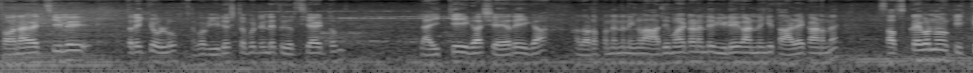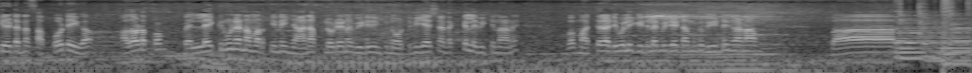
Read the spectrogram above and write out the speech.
സോനാഗച്ചിയിൽ ഇത്രയൊക്കെ ഉള്ളൂ അപ്പോൾ വീഡിയോ ഇഷ്ടപ്പെട്ടിട്ടുണ്ടെങ്കിൽ തീർച്ചയായിട്ടും ലൈക്ക് ചെയ്യുക ഷെയർ ചെയ്യുക. അതോടൊപ്പം തന്നെ നിങ്ങൾ ആദ്യമായിട്ടാണ് എന്റെ വീഡിയോ കാണുന്നതെങ്കിൽ താഴെ കാണുന്ന സബ്സ്ക്രൈബർ ഒന്ന് ക്ലിക്ക് ചെയ്തിട്ട് എന്നെ സപ്പോർട്ട് ചെയ്യുക. അതോടൊപ്പം ബെല്ലൈക്കനും കൂടെ എന്നെ മറത്തിയിട്ടുണ്ടെങ്കിൽ ഞാൻ അപ്ലോഡ് ചെയ്യുന്ന വീഡിയോ എനിക്ക് നോട്ടിഫിക്കേഷൻ അടക്കം ലഭിക്കുന്നതാണ്. അപ്പോൾ മറ്റൊരു അടിപൊളി കിടിലം വീഡിയോ ആയിട്ട് നമുക്ക് വീണ്ടും കാണാം. Bye.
